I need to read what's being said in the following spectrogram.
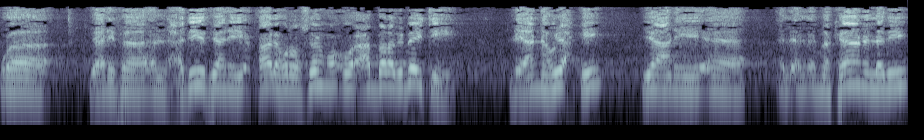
ويعني فالحديث يعني قاله الرسول وعبر ببيته. لأنه يحكي يعني آه المكان الذي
